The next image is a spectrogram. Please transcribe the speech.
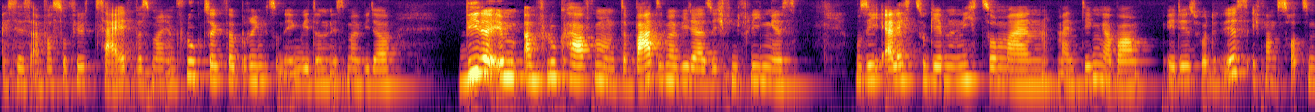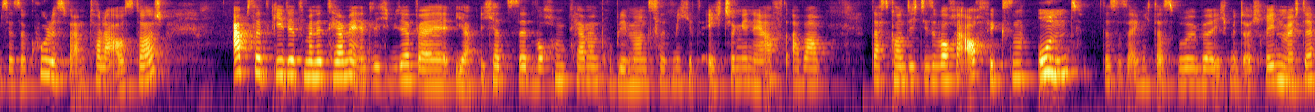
Es ist einfach so viel Zeit, was man im Flugzeug verbringt und irgendwie dann ist man wieder wieder im, am Flughafen und da wartet man wieder. Also ich finde, Fliegen ist, muss ich ehrlich zugeben, nicht so mein, mein Ding, aber it is what it is. Ich fand es trotzdem sehr, sehr cool. Es war ein toller Austausch. Abseits geht jetzt meine Therme endlich wieder, weil ja, ich hatte seit Wochen Thermenprobleme und es hat mich jetzt echt schon genervt, aber das konnte ich diese Woche auch fixen und das ist eigentlich das, worüber ich mit euch reden möchte.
